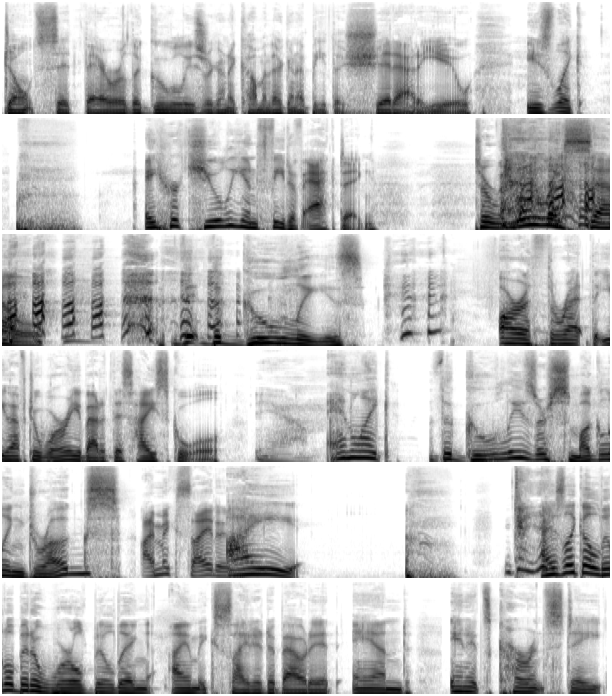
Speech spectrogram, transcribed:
"Don't sit there, or the ghoulies are going to come and they're going to beat the shit out of you," is like a Herculean feat of acting. To really sell that the ghoulies are a threat that you have to worry about at this high school, Yeah. and like the ghoulies are smuggling drugs. I'm excited. I as like a little bit of world building, I'm excited about it and in its current state,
